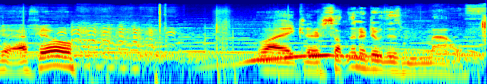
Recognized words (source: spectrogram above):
I feel like there's something to do with his mouth.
